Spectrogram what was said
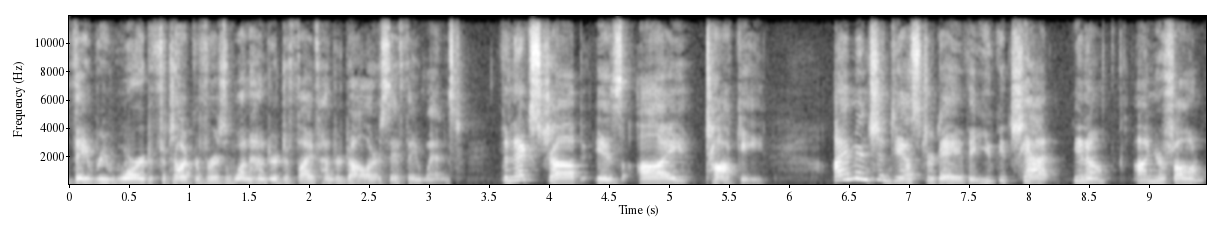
they reward photographers 100 to $500 if they win. The next job is italki. I mentioned yesterday that you could chat, you know, on your phone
